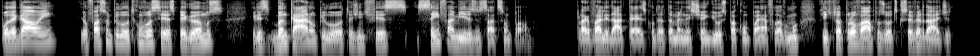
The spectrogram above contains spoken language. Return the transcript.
Pô, legal, hein? Eu faço um piloto com vocês. Pegamos, eles bancaram o piloto, a gente fez 100 famílias no estado de São Paulo. Para validar a tese, contratamos a Ernest Young para acompanhar, falar, vamos, porque a gente precisa provar para os outros que isso é verdade.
